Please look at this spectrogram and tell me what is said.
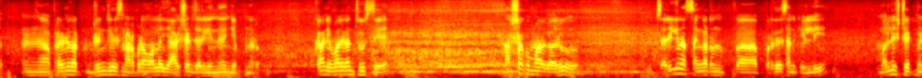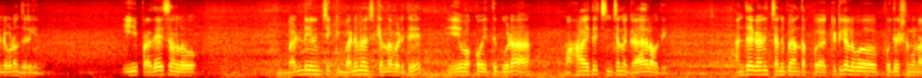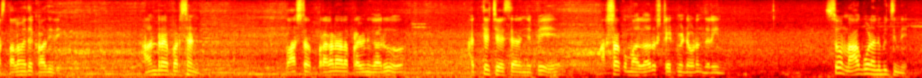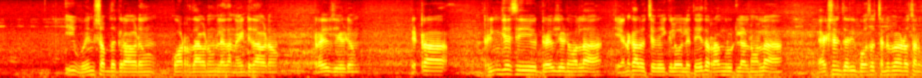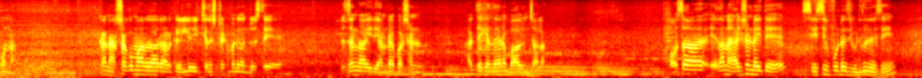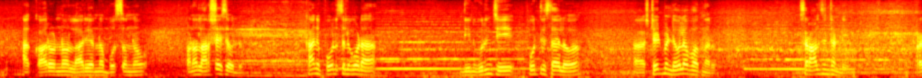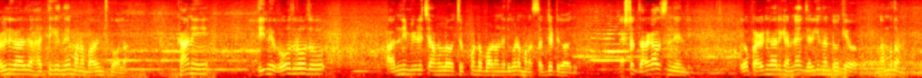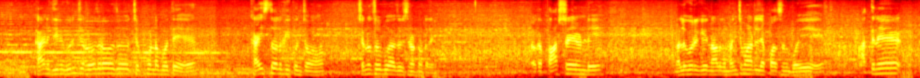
ప్రవీణ్ గారు డ్రింక్ చేసి నడపడం వల్ల ఇది యాక్సిడెంట్ జరిగింది అని చెప్తున్నారు. కానీ ఇవాళ కానీ చూస్తే హర్ష కుమార్ గారు జరిగిన సంఘటన ప్రదేశానికి వెళ్ళి మళ్ళీ స్టేట్మెంట్ ఇవ్వడం జరిగింది. ఈ ప్రదేశంలో బండి నుంచి బండి మీద నుంచి కింద పడితే ఏ ఒక్క వ్యక్తికి కూడా మహా అయితే చిన్న చిన్న గాయాలు అవుతాయి. అంతేగాని చనిపోయేంత ప- పొజిషన్ ఉన్న స్థలం అయితే కాదు ఇది. Hundred percent master Pragadala Praveen గారు హత్య చేశారని చెప్పి అక్షర్ కుమార్ గారు స్టేట్మెంట్ ఇవ్వడం జరిగింది. సో నాకు కూడా అనిపించింది. ఈ వైన్ షాప్ దగ్గర ఆగడం క్వార్టర్ తాగడం లేదా నైంటీ తాగడం డ్రైవ్ చేయడం ఇట్లా డ్రింక్ చేసి డ్రైవ్ చేయడం వల్ల వెనకాల వచ్చే వెహికల్ లేదా ఏదో రాంగ్ రూట్లో వెళ్ళడం వల్ల యాక్సిడెంట్ జరిగి బహుశా చనిపోయి ఉండొచ్చు అనుకున్నా. కానీ హర్ష కుమార్ గారు అక్కడికి వెళ్ళి ఇచ్చిన స్టేట్మెంట్ కానీ చూస్తే నిజంగా ఇది హండ్రెడ్ పర్సెంట్ హత్య కిందైనా భావించాలా. బహుశా ఏదైనా యాక్సిడెంట్ అయితే సీసీ ఫుటేజ్ విడుదల చేసి ఆ కారు అన్నో లారీ అన్నో బస్సు అన్నో మన వాళ్ళు అరెస్ట్ చేసేవాళ్ళు కానీ పోలీసులు కూడా దీని గురించి పూర్తి స్థాయిలో స్టేట్మెంట్ ఇవ్వలేకపోతున్నారు. ఒకసారి ఆలోచించండి. ప్రవీణ్ గారి హత్య కిందే మనం భావించుకోవాలా? కానీ దీన్ని రోజు రోజు అన్ని మీడియా ఛానల్లో చెప్పుకుంటూ పోవడం అనేది కూడా మన సబ్జెక్ట్ కాదు. నెక్స్ట్ జరగాల్సింది ఏంది? ఈరోజు ప్రవీణ్ గారికి అన్యాయం జరిగిందంటే ఓకే నమ్ముదాం కానీ దీని గురించి రోజు రోజు చెప్పుకుంటూ పోతే క్రైస్తవులకి కొంచెం చిన్న చూపుగా చూసినట్టు ఉంటుంది ఒక పాస్టర్ అయి ఉండి నలుగురికి నాలుగు మంచి మాటలు చెప్పాల్సింది పోయి అతనే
